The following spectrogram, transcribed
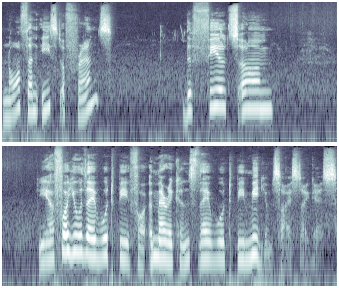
north and east of France. The fields, um, yeah, for you they would be, for Americans, they would be medium sized, I guess.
